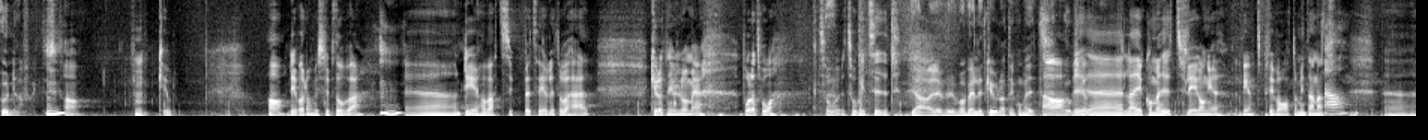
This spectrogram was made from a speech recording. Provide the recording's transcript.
udda faktiskt. Ja. Hm, kul. Ja, det var de vi skulle prova. Eh, Det har varit supertrevligt att vara här. Kul att ni vill vara med, båda två. Tog, tog vi tid. Ja, det var väldigt kul att ni kom hit. Ja, vi eh, lär ju komma hit fler gånger, rent privat om inte annat. Ja. Eh,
